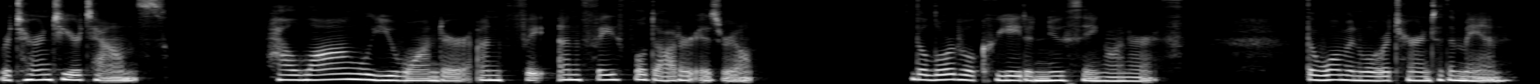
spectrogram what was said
Return to your towns. How long will you wander, unfa- unfaithful daughter Israel? The Lord will create a new thing on earth. The woman will return to the man.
